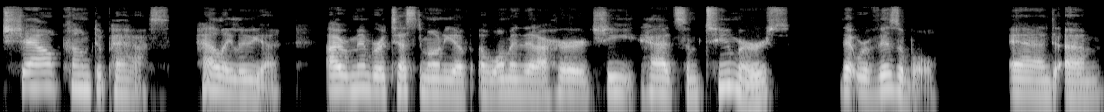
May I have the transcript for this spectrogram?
shall come to pass. Hallelujah. I remember a testimony of a woman that i heard. She had some tumors that were visible and um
